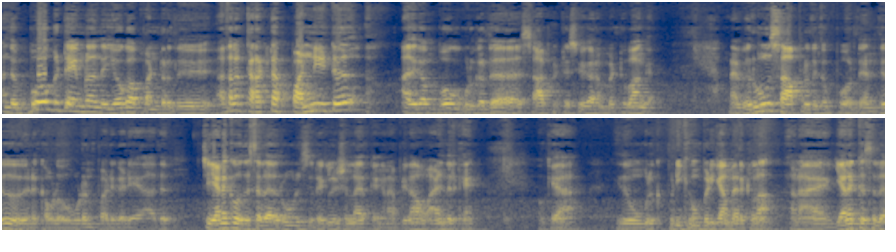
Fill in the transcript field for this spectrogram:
அந்த போகு டைமில் அந்த யோகா பண்ணுறது அதெல்லாம் கரெக்டாக பண்ணிவிட்டு அதுக்கப்புறம் போகு கொடுக்கறத சாப்பிட்டுட்டு ஸ்வீகாரம் பண்ணிட்டு வாங்க. நான் வெறும் சாப்பிட்றதுக்கு போகிறது வந்து எனக்கு அவ்வளோ உடன்பாடு கிடையாது. ஸோ எனக்கு வந்து சில ரூல்ஸ் ரெகுலேஷன்லாம் இருக்குங்க. நான் அப்படி தான் வாழ்ந்திருக்கேன் ஓகே இது உங்களுக்கு பிடிக்கும் பிடிக்காமல் இருக்கலாம். ஆனால் எனக்கு சில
